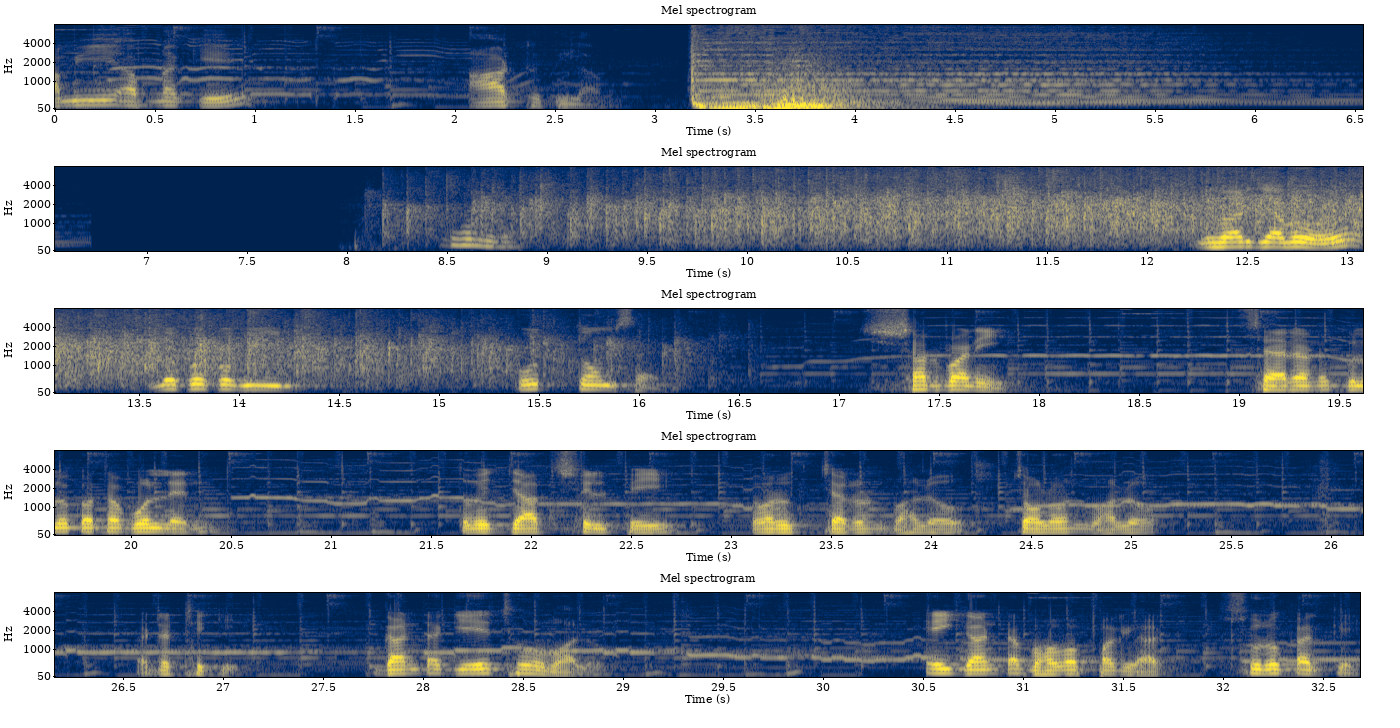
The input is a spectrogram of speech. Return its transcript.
আমি আপনাকে আট দিলাম। এবার যাব লোককবি উত্তম স্যার। সর্বাণী। স্যার অনেকগুলো কথা বললেন। তুমি জাত শিল্পী তোমার উচ্চারণ ভালো চলন ভালো। এটা ঠিকই। গানটা গেয়েছেও ভালো। এই গানটা ভবা পাগলার সুরকারকে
